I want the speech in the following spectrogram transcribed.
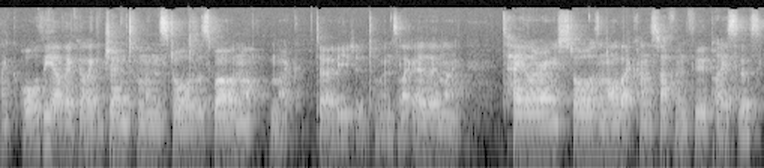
like all the other like gentleman stores as well, not like dirty gentlemen's, like as in like tailoring stores and all that kind of stuff and food places.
